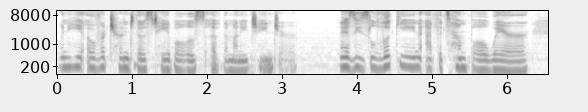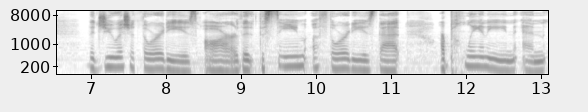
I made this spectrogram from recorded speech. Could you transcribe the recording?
when he overturned those tables of the money changer. And as he's looking at the temple where the Jewish authorities are the, the same authorities that are planning and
